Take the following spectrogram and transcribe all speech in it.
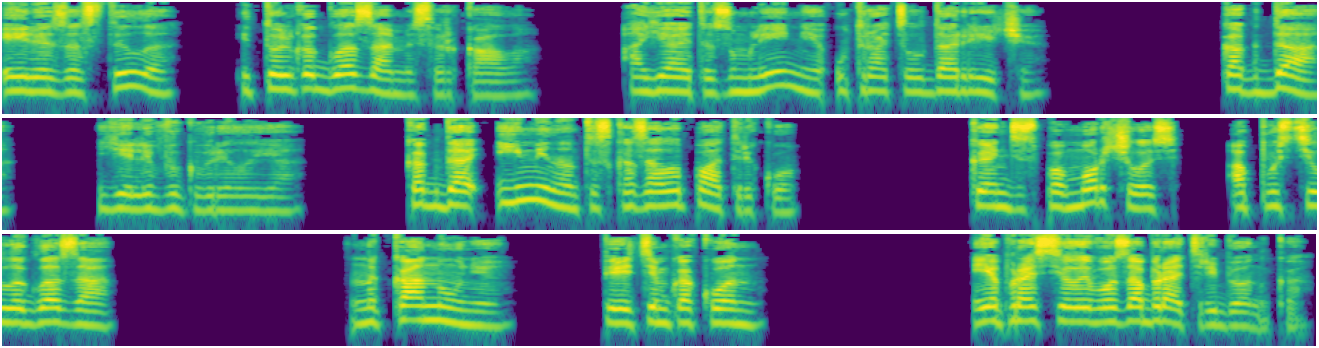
Эля застыла и только глазами сверкала, а я от изумления утратил дар речи. «Когда?» — еле выговорила я. «Когда именно ты сказала Патрику?» Кэндис поморщилась, опустила глаза. «Накануне, перед тем, как он...» Я просила его забрать ребенка.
